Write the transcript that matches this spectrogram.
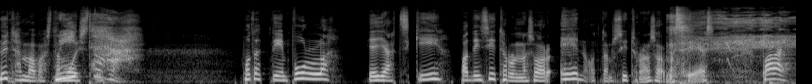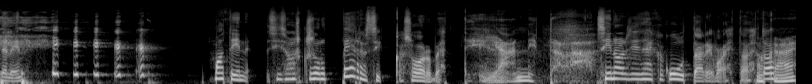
Nythän mä vasta muistin. mitä? Me otettiin pulla ja jätski. Mä otin sitruunasor... En ottanut sitruunasorbettia edes. Palehtelin. Mä otin, siis olisiko se ollut persikkasorbettia? Jännittävää. Siinä oli siis ehkä kuuttaarivaihtoehto. Okei. Okay.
